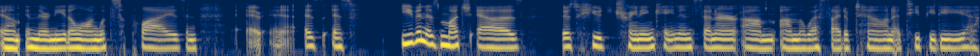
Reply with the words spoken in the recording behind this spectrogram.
um, in their need, along with supplies and as as even as much as there's a huge training canine center um, on the west side of town at TPD,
